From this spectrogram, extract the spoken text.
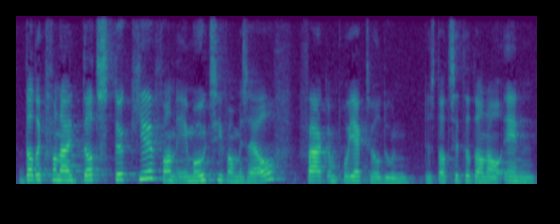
dat ik vanuit dat stukje van emotie van mezelf vaak een project wil doen. Dus dat zit er dan al in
